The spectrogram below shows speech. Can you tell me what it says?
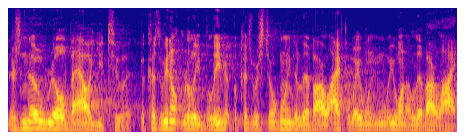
There's no real value to it because we don't really believe it because we're still going to live our life the way we want to live our life.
